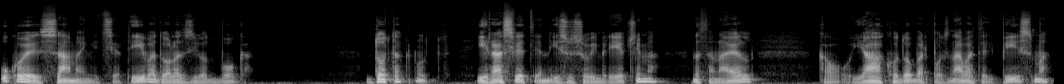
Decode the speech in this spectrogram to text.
u kojoj sama inicijativa dolazi od Boga. Dotaknut i rasvjetljen Isusovim riječima, Natanael, kao jako dobar poznavatelj pisma,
